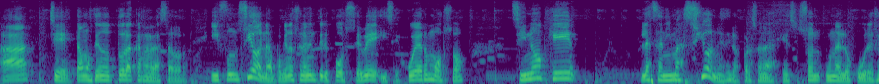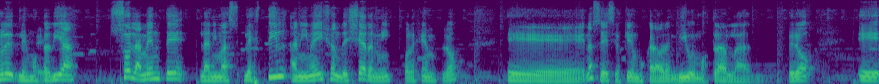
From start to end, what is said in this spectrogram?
a, che, estamos tirando toda la carne al asador. Y funciona, porque no solamente el juego se ve y se juega hermoso, sino que las animaciones de los personajes son una locura. Yo le- les mostraría solamente la, animación, la still animation de Jeremy, por ejemplo. Eh, no sé si los quieren buscar ahora en vivo y mostrarla, pero eh,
